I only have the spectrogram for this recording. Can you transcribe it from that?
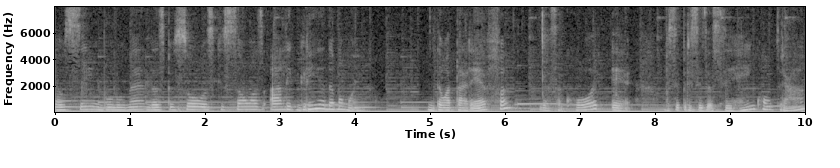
é o símbolo né, das pessoas que são as, a alegria da mamãe. Então a tarefa dessa cor é você precisa se reencontrar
